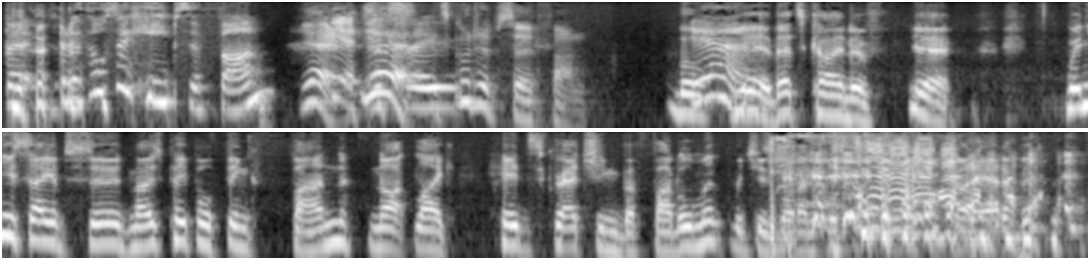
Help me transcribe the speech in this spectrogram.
but but it's also heaps of fun. Yeah, Yes. it's, Yeah. it's good, absurd fun. Well, Yeah. yeah. that's kind of yeah. When you say absurd, most people think fun, not like head scratching befuddlement, which is what I'm got out of it.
